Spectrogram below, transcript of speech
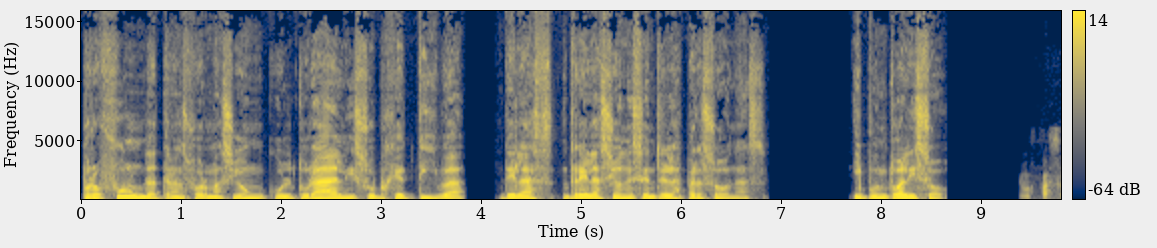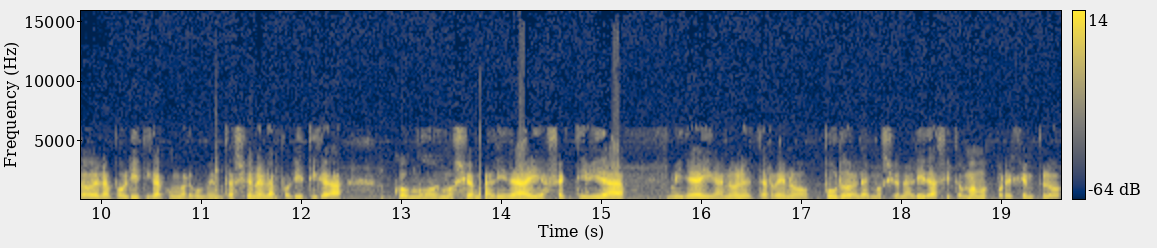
profunda transformación cultural y subjetiva de las relaciones entre las personas y puntualizó. Hemos pasado de la política como argumentación a la política como emocionalidad y afectividad. Milei ganó en el terreno puro de la emocionalidad. Si tomamos, por ejemplo,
